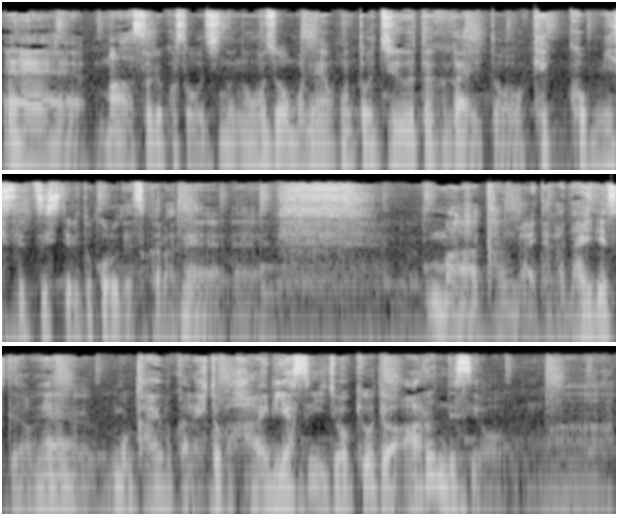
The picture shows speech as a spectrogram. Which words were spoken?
えーまあそれこそうちの農場もね本当住宅街と結構密接してるところですからね、えーまあ考えたがないですけどね。もう外部から人が入りやすい状況ではあるんですよ。まあ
